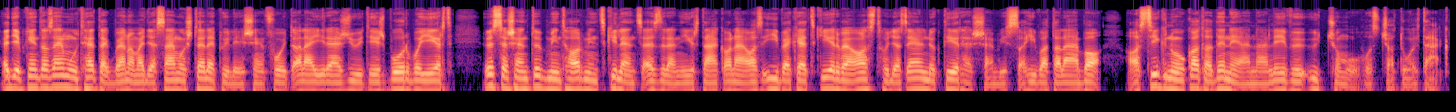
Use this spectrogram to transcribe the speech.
Egyébként az elmúlt hetekben a megye számos településén folyt aláírásgyűjtés Borbolyért, összesen több mint 39 ezeren írták alá az íveket, kérve azt, hogy az elnök térhessen vissza hivatalába. A szignókat a Deneánál lévő ügycsomóhoz csatolták.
